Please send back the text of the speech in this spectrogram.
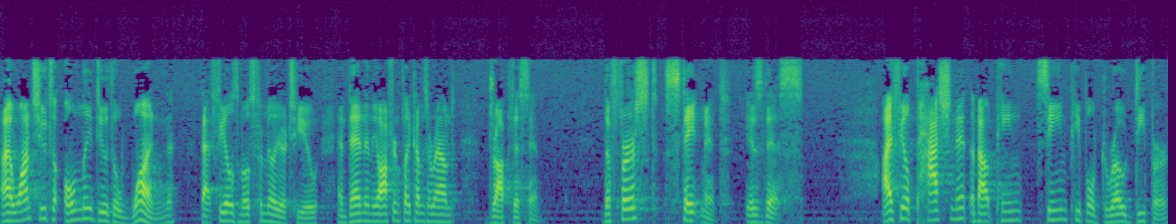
I want you to only do the one that feels most familiar to you, and then when the offering plate comes around, drop this in. The first statement is this I feel passionate about seeing people grow deeper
